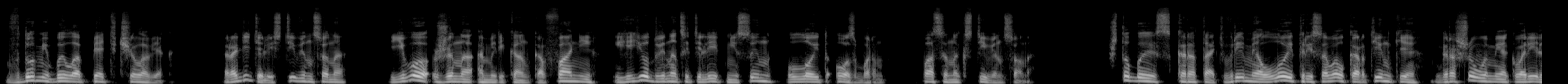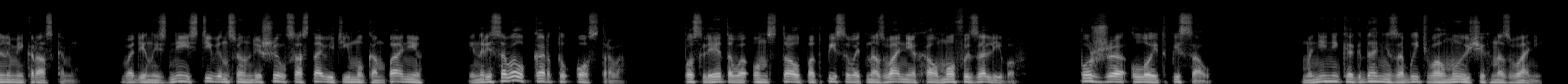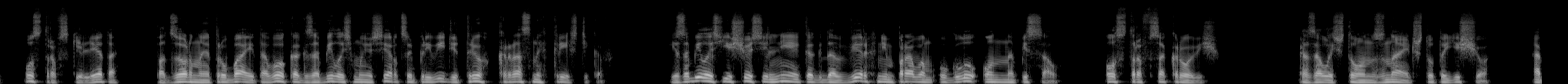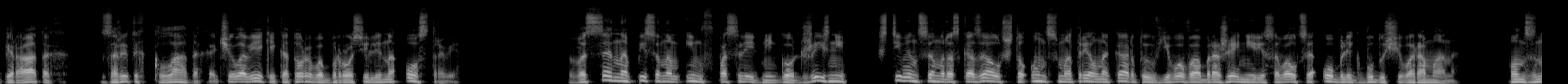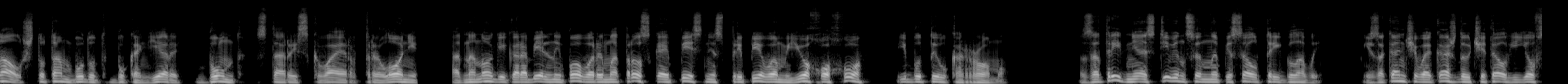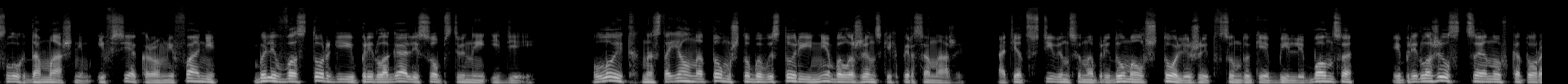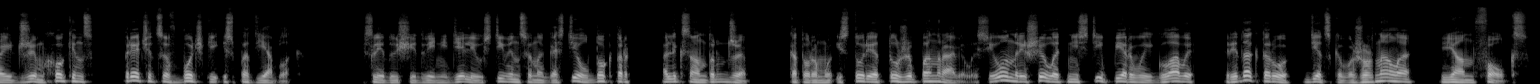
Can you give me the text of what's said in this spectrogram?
В доме было пять человек. Родители Стивенсона, его жена-американка Фанни и ее 12-летний сын Ллойд Осборн, пасынок Стивенсона. Чтобы скоротать время, Ллойд рисовал картинки грошовыми акварельными красками. В один из дней Стивенсон решил составить ему компанию и нарисовал карту острова. После этого он стал подписывать названия холмов и заливов. Позже Ллойд писал, «Мне никогда не забыть волнующих названий. Остров Скелета, подзорная труба и того, как забилось мое сердце при виде трех красных крестиков и забилось еще сильнее, когда в верхнем правом углу он написал «Остров сокровищ». Казалось, что он знает что-то еще о пиратах, зарытых кладах, о человеке, которого бросили на острове. В эссе, написанном им в последний год жизни, Стивенсон рассказал, что он смотрел на карту и в его воображении рисовался облик будущего романа. Он знал, что там будут буконьеры, бунт, старый сквайр Трелони, одноногий корабельный повар и матросская песня с припевом «Йо-хо-хо» и бутылка рому. За три дня Стивенсон написал три главы, и, заканчивая каждую, читал ее вслух домашним, и все, кроме Фанни, были в восторге и предлагали собственные идеи. Ллойд настоял на том, чтобы в истории не было женских персонажей. Отец Стивенсона придумал, что лежит в сундуке Билли Бонса, и предложил сцену, в которой Джим Хокинс прячется в бочке из-под яблок. Следующие две недели у Стивенсона гостил доктор Александр Джеб, которому история тоже понравилась, и он решил отнести первые главы редактору детского журнала Ян Фолкс.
